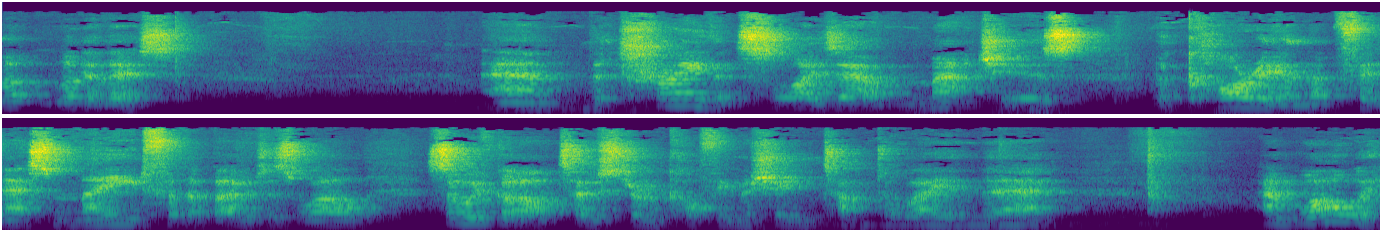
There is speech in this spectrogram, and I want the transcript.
look, look at this. And the tray that slides out matches the Corian that Finesse made for the boat as well. So we've got our toaster and coffee machine tucked away in there. And while we're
